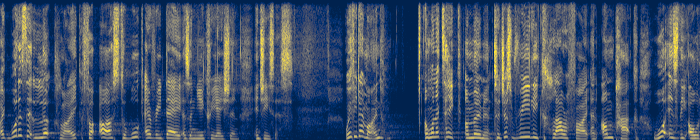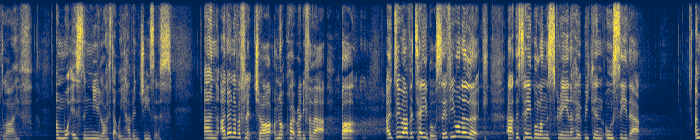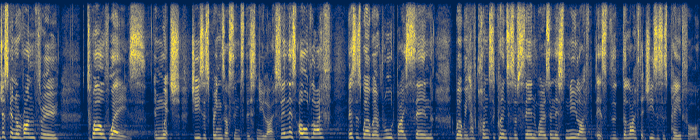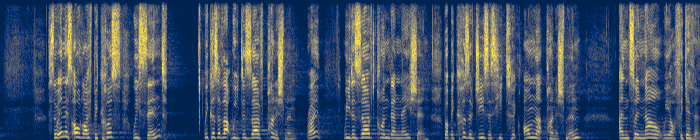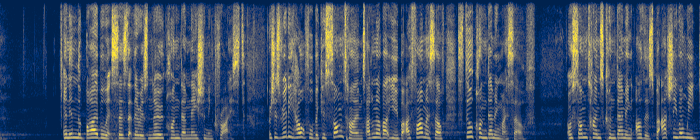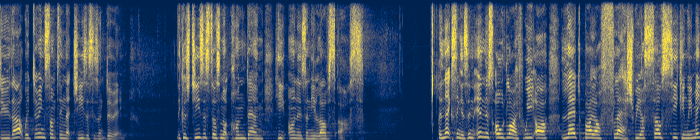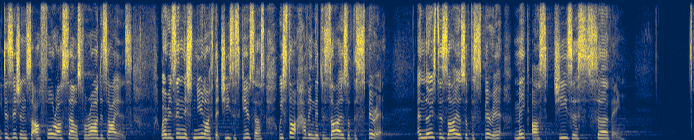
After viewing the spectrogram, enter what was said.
Like, what does it look like for us to walk every day as a new creation in Jesus? Well, if you don't mind, I want to take a moment to just really clarify and unpack what is the old life and what is the new life that we have in Jesus. And I don't have a flip chart, I'm not quite ready for that, but I do have a table. So if you want to look at the table on the screen, I hope we can all see that. I'm just going to run through 12 ways in which Jesus brings us into this new life. So, in this old life, this is where we're ruled by sin, where we have consequences of sin, whereas in this new life, it's the, the life that Jesus has paid for. So, in this old life, because we sinned, because of that, we deserved punishment, right? We deserved condemnation. But because of Jesus, he took on that punishment. And so now we are forgiven. And in the Bible, it says that there is no condemnation in Christ, which is really helpful because sometimes, I don't know about you, but I find myself still condemning myself or sometimes condemning others. But actually, when we do that, we're doing something that Jesus isn't doing. Because Jesus does not condemn, he honors and he loves us. The next thing is in, in this old life, we are led by our flesh. We are self seeking. We make decisions that are for ourselves, for our desires. Whereas in this new life that Jesus gives us, we start having the desires of the Spirit. And those desires of the Spirit make us Jesus serving.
